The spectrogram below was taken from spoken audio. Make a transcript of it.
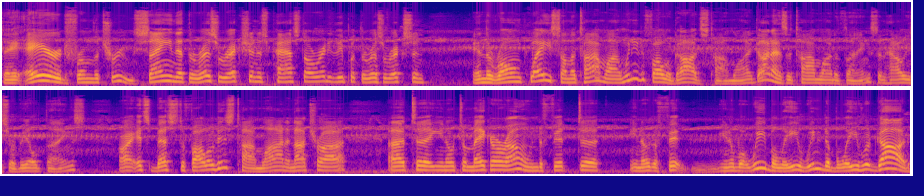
They erred from the truth, saying that the resurrection is past already. They put the resurrection in the wrong place on the timeline. We need to follow God's timeline. God has a timeline of things and how He's revealed things. All right, it's best to follow His timeline and not try uh, to, you know, to make our own to fit. Uh, you know, to fit, you know, what we believe. We need to believe what God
